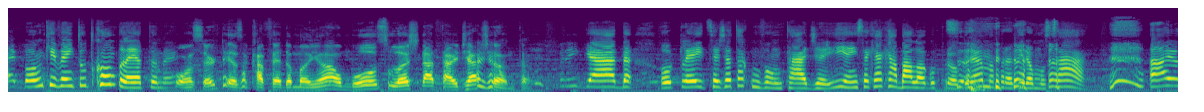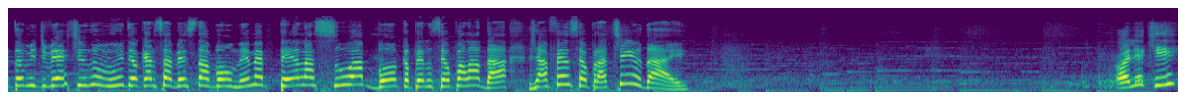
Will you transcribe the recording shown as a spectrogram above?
É bom que vem tudo completo, né? Com certeza. Café da manhã, almoço, lanche da tarde e a janta. Obrigada. Ô, Cleide, você já tá com vontade aí, hein? Você quer acabar logo o programa para vir almoçar? Ai, eu tô me divertindo muito. Eu quero saber se tá bom mesmo. É pela sua boca, pelo seu paladar. Já fez o seu pratinho, Dai? Olha aqui.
